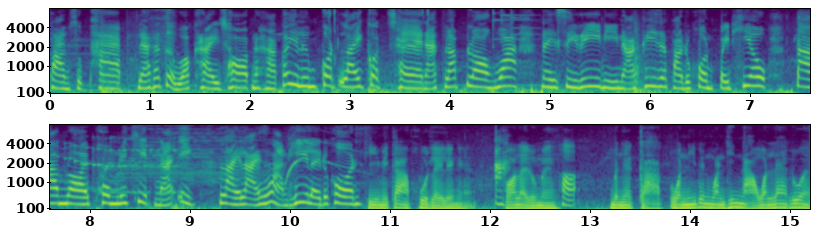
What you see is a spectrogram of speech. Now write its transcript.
ความสุภาพ และถ้าเกิดว่าใครชอบนะคะ ก็อย่าลืมกดไลค์กดแชร์นะรับรองว่าในซีรีส์นี้นะ พี่จะพาทุกคนไปเที่ยวตามรอยพรหมลิขิตนะ อีกหลาย ๆ สถานที่เลยทุกคน พี่ไม่กล้าพูดอะไรเลยเนี่ยอะเพราะอะไรรู้ไหมเพราะ บรรยากาศวันนี้เป็นวันที่หนาววันแรกด้วย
